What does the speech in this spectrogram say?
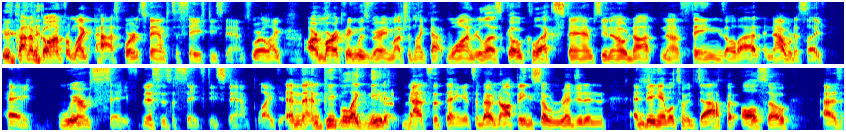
we've kind of gone from like passport stamps to safety stamps, where like our marketing was very much in like that wanderlust, go collect stamps, you know, not no things, all that. And now we're just like, hey, we're safe. This is a safety stamp. Like, and then people like need it. That's the thing. It's about not being so rigid and and being able to adapt, but also as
